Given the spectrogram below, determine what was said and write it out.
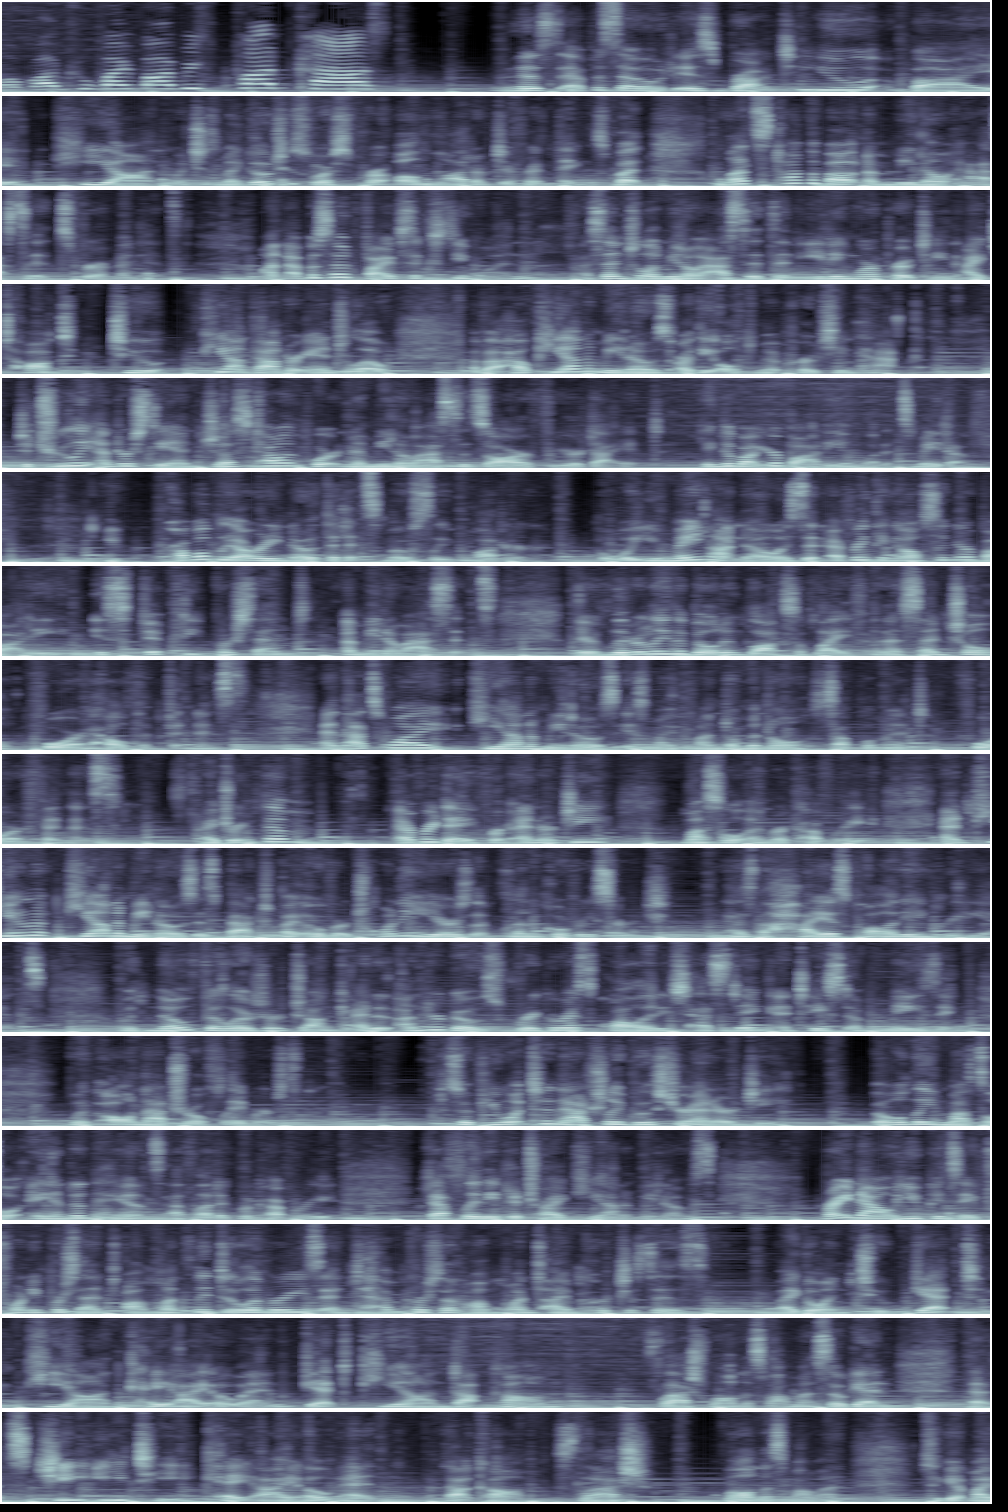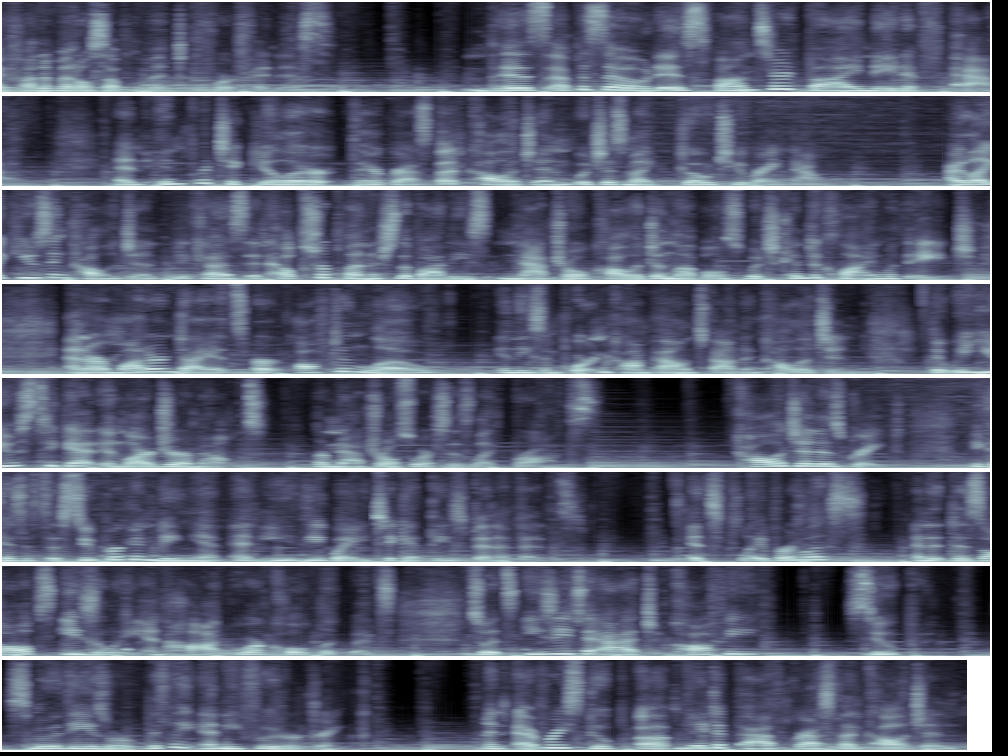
Welcome to my mommy's podcast. This episode is brought to you by Kion, which is my go to source for a lot of different things. But let's talk about amino acids for a minute. On episode 561, Essential Amino Acids and Eating More Protein, I talked to Kion founder Angelo about how Kion aminos are the ultimate protein hack. To truly understand just how important amino acids are for your diet, think about your body and what it's made of. You probably already know that it's mostly water. But what you may not know is that everything else in your body is 50% amino acids. They're literally the building blocks of life and essential for health and fitness. And that's why Kion Aminos is my fundamental supplement for fitness. I drink them every day for energy, muscle, and recovery. And Kion Aminos is backed by over 20 years of clinical research. It has the highest quality ingredients with no fillers or junk, and it undergoes rigorous quality testing and tastes amazing with all natural flavors. So if you want to naturally boost your energy, build lean muscle, and enhance athletic recovery, definitely need to try Kion Aminos. Right now, you can save 20% on monthly deliveries and 10% on one-time purchases by going to getkion, K-I-O-N, getkion.com slash wellness mama. So again, that's G-E-T-K-I-O-N dot com slash wellness mama to get my fundamental supplement for fitness. This episode is sponsored by Native Path and in particular, their grass fed collagen, which is my go to right now. I like using collagen because it helps replenish the body's natural collagen levels, which can decline with age. And our modern diets are often low in these important compounds found in collagen that we used to get in larger amounts from natural sources like broths. Collagen is great because it's a super convenient and easy way to get these benefits. It's flavorless and it dissolves easily in hot or cold liquids, so it's easy to add to coffee, soup, smoothies, or really any food or drink. And every scoop of Native Path grass fed collagen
